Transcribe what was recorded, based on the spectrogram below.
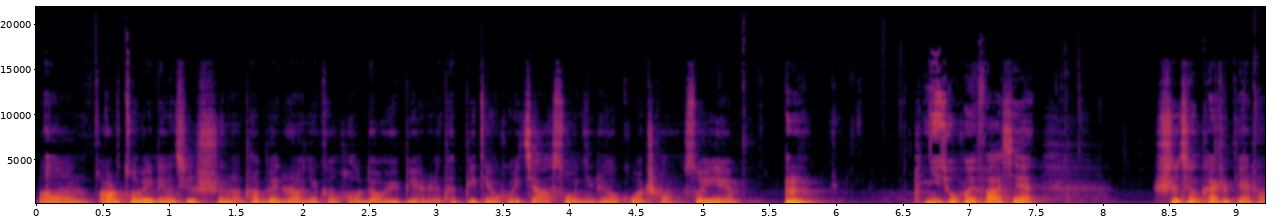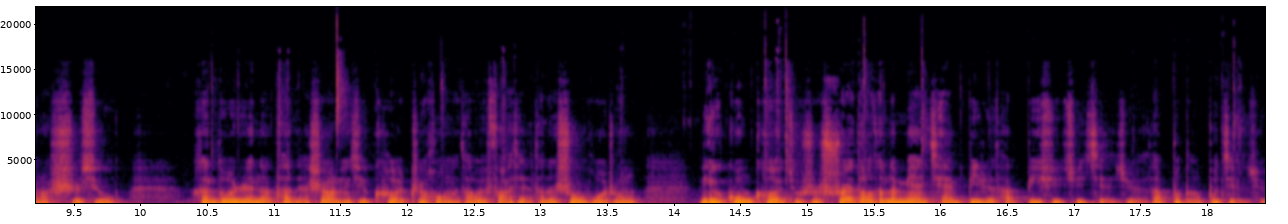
嗯，而作为灵气师呢，他为了让你更好的疗愈别人，他必定会加速你这个过程，所以 你就会发现。事情开始变成了实修，很多人呢，他在上灵气课之后呢，他会发现他的生活中那个功课就是甩到他的面前，逼着他必须去解决，他不得不解决，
